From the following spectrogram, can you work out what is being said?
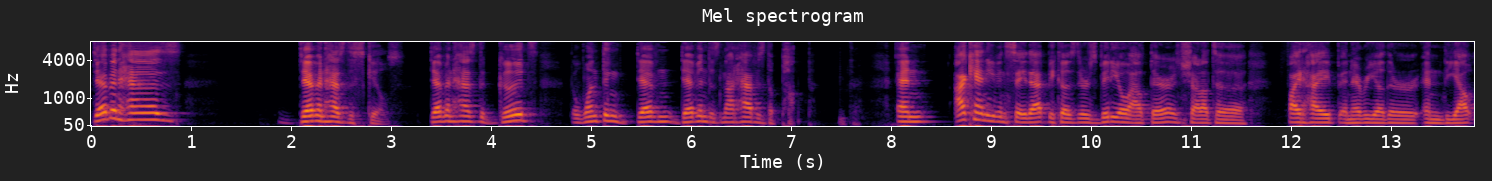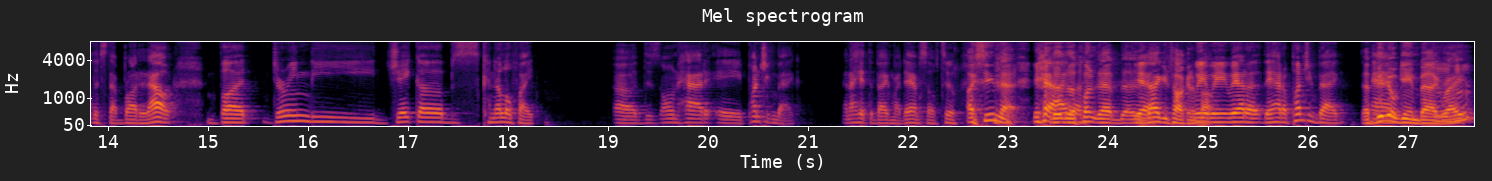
Devin has Devin has the skills. Devin has the goods. The one thing Devin Devin does not have is the pop. Okay. And I can't even say that because there's video out there. And shout out to Fight Hype and every other and the outlets that brought it out. But during the Jacobs Canelo fight, uh, the zone had a punching bag, and I hit the bag my damn self too. I seen that. Yeah, the, the, pun- that, the Yeah. bag you're talking we, about. We, we had a they had a punching bag. that and- video game bag, right?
